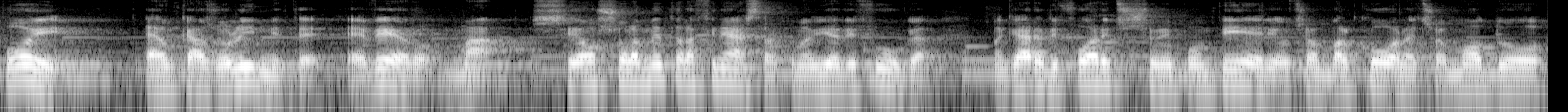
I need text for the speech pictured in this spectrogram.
Poi è un caso limite, è vero, ma se ho solamente la finestra come via di fuga, magari di fuori ci sono i pompieri o c'è un balcone, c'è un modo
